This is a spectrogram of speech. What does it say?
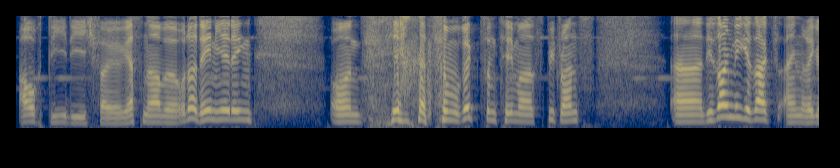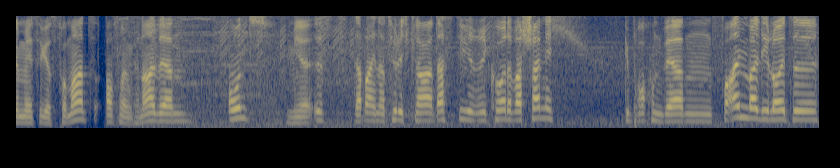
auch die, die ich vergessen habe oder denjenigen. Und ja, zurück zum Thema Speedruns. Äh, die sollen wie gesagt ein regelmäßiges Format auf meinem Kanal werden. Und mir ist dabei natürlich klar, dass die Rekorde wahrscheinlich gebrochen werden. Vor allem, weil die Leute,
